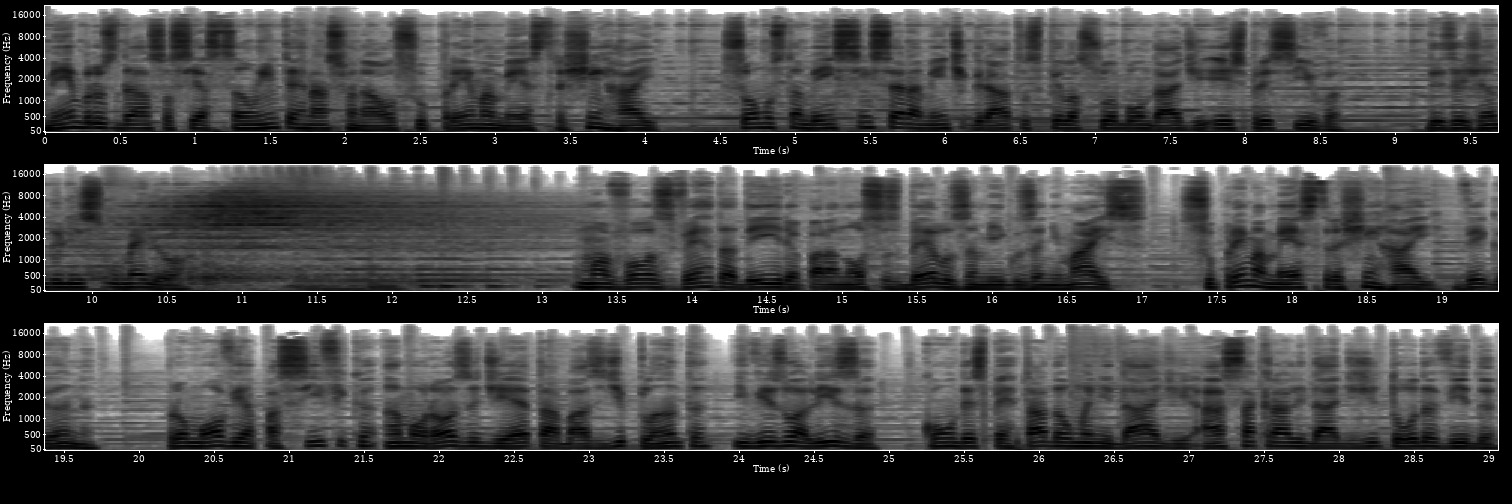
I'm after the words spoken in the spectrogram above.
membros da Associação Internacional Suprema Mestra Shinhai, somos também sinceramente gratos pela sua bondade expressiva, desejando-lhes o melhor. Uma voz verdadeira para nossos belos amigos animais, Suprema Mestra Shinhai, vegana, promove a pacífica, amorosa dieta à base de planta e visualiza com o despertar da humanidade à sacralidade de toda a vida,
